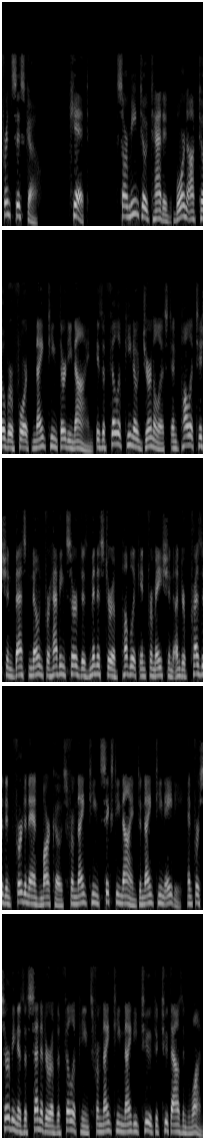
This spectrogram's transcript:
Francisco Kit Sarmiento Tatad, born October 4, 1939, is a Filipino journalist and politician best known for having served as Minister of Public Information under President Ferdinand Marcos from 1969 to 1980, and for serving as a Senator of the Philippines from 1992 to 2001.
